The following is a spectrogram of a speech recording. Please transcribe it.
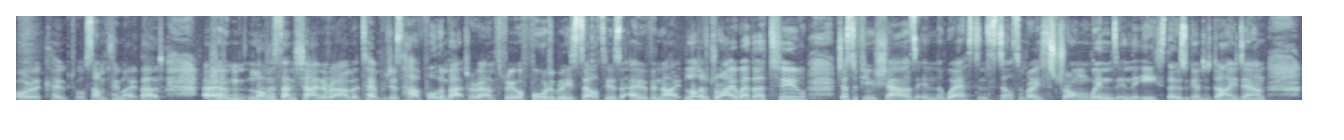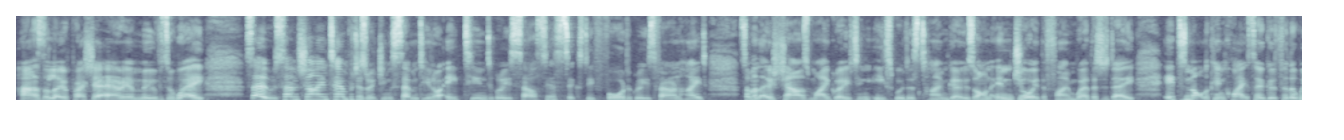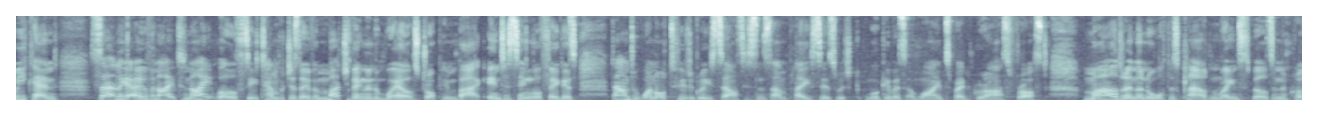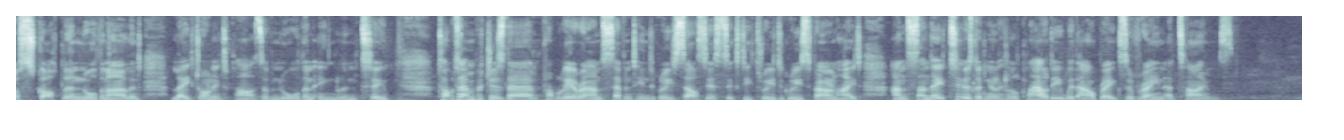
or a coat or something like that. Um, a lot of sunshine around, but temperatures have fallen back to around 3 or 4 degrees Celsius overnight. A lot of dry weather too, just a few showers in the west and still some very strong winds in the east. Those are going to die down as the low pressure area moves away. So sunshine, temperatures reaching 17 or 18 degrees Celsius, 64 degrees Fahrenheit. Some of those showers migrating eastward as time goes on. Enjoy the fine weather today. It's not looking quite so good for the weekend. Certainly overnight tonight, we'll see temperatures over much of England and Wales dropping back into single figures, down to one or two degrees Celsius in some places, which will give us a widespread grass frost. Milder in the north as cloud and rain spills in across Scotland, Northern Ireland, later on into parts of northern England too. Top temperatures there, probably around 17 degrees Celsius, 63 degrees Fahrenheit. And Sunday too is looking a little cloudy with outbreaks of rain at times.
